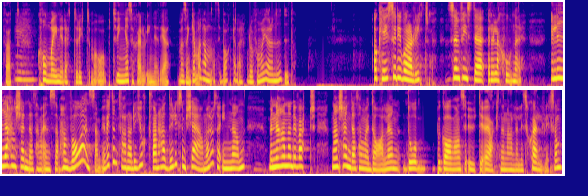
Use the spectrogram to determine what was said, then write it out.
För att mm. komma in i rätt rytm och tvinga sig själv in i det. Men sen kan man hamna tillbaka där och då får man göra en ny dit. Okej, okay, så det är våran rytm. Sen finns det relationer. Elia han kände att han var ensam. Han var ensam. Jag vet inte vad han hade gjort för han hade liksom tjänare och så innan. Mm. Men när han, hade varit, när han kände att han var i dalen, då begav han sig ut i öknen alldeles själv. Liksom.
